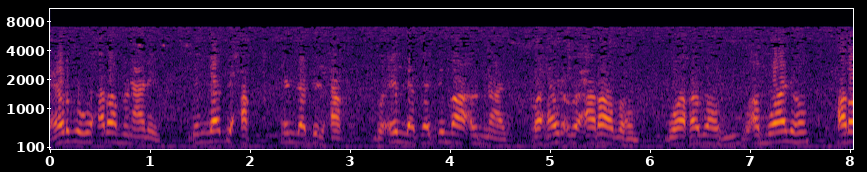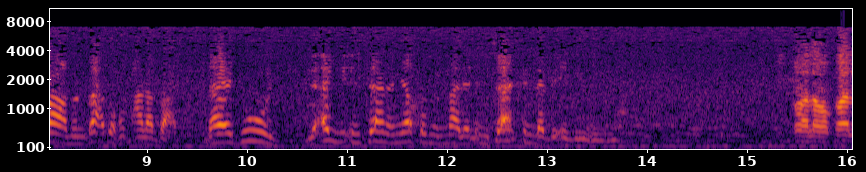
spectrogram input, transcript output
عرضه حرام عليك. إلا بحق إلا بالحق وإلا فدماء الناس وأعراضهم وأموالهم حرام بعضهم على بعض. لا يجوز لأي إنسان أن يأخذ من مال الإنسان إلا بإذنه. قال وقال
